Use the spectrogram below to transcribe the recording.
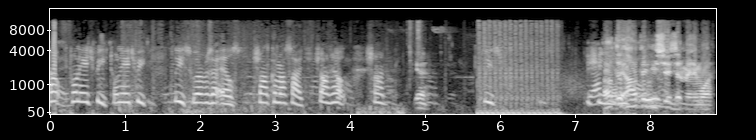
Help. Okay. 20 HP. 20 HP. Please, whoever's at else. Sean, come outside. Sean, help. Sean, Yeah. please. Yeah, I don't think, I don't think yeah. you should send him anymore.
